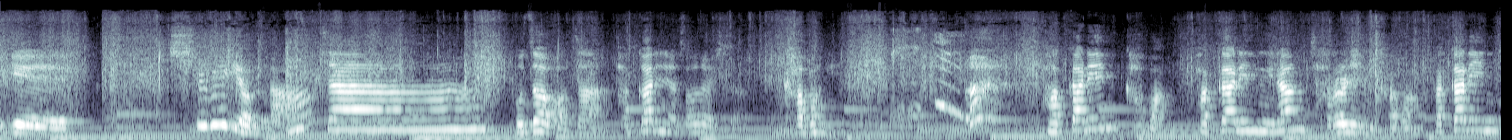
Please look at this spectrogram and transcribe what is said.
이게 700이었나? 짠! 보자마자 바카린이 써져 있어요. 가방에. 바카린 가방. 바카린이랑 잘 어울리는 가방. 바카린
